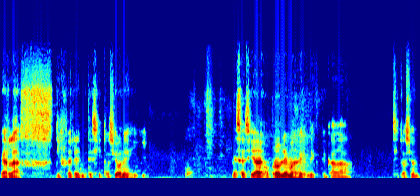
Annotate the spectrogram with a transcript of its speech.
ver las diferentes situaciones y necesidades o problemas de, cada situación.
